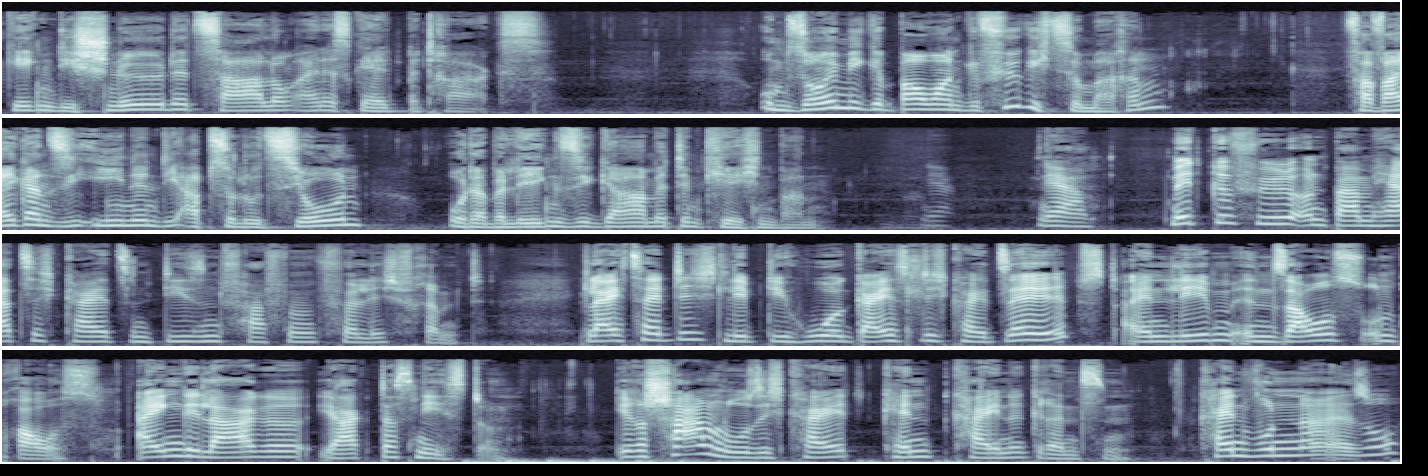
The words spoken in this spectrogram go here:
gegen die schnöde Zahlung eines Geldbetrags. Um säumige Bauern gefügig zu machen, verweigern sie ihnen die Absolution oder belegen sie gar mit dem Kirchenbann. Ja. ja, Mitgefühl und Barmherzigkeit sind diesen Pfaffen völlig fremd. Gleichzeitig lebt die hohe Geistlichkeit selbst ein Leben in Saus und Braus. Ein Gelage jagt das nächste. Ihre Schamlosigkeit kennt keine Grenzen. Kein Wunder also,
